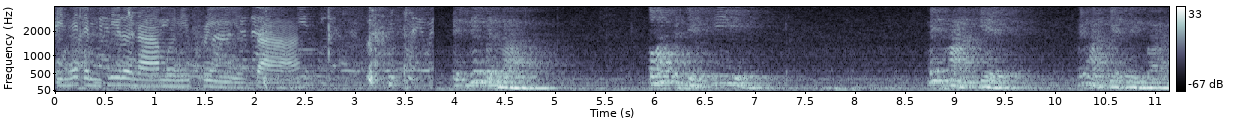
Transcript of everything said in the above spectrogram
กินให้เต็มที่เลยนะมือนี้ฟรีจ้า เป็นเรื่องเป็นราวตอนเป็นเด็กที่ ไม่ผ่านเกณฑ์ไม่ผ่านเกณฑ์หนึ่งบาท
